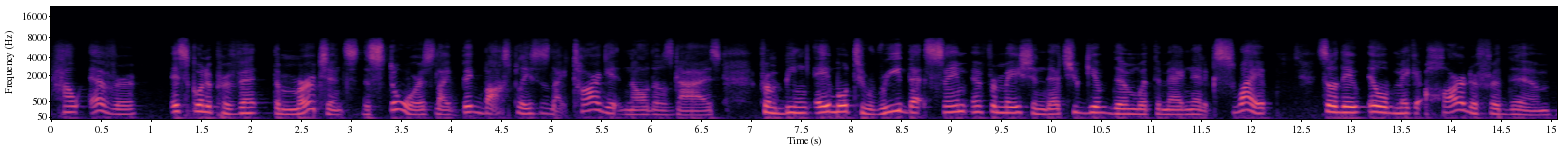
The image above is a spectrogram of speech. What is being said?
However, it's going to prevent the merchants, the stores like big box places like Target and all those guys from being able to read that same information that you give them with the magnetic swipe so they it will make it harder for them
